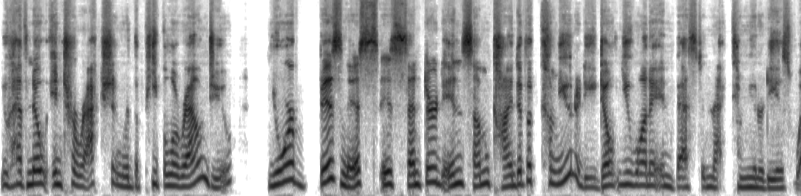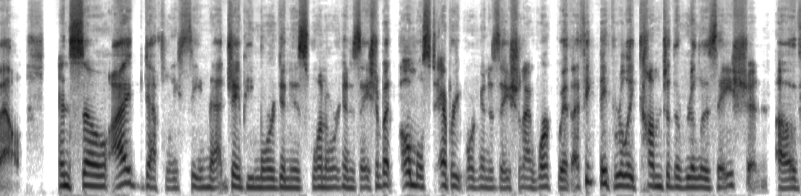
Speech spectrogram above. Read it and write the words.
you have no interaction with the people around you. Your business is centered in some kind of a community. Don't you want to invest in that community as well? And so i've definitely seen that. Jp morgan is one organization but almost every organization i work with i think they've really come to the realization of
